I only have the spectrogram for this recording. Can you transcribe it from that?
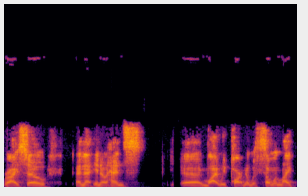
right? So, and that you know, hence uh, why we partner with someone like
